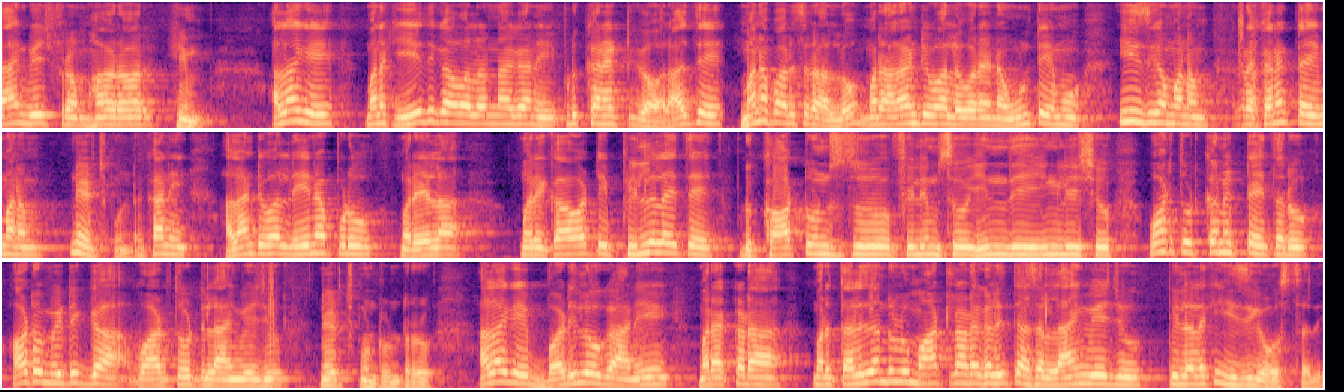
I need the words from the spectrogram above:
language from her or him అలాగే మనకి ఏది కావాలన్నా కానీ ఇప్పుడు కనెక్ట్ కావాలి. అయితే మన పరిసరాల్లో మరి అలాంటి వాళ్ళు ఎవరైనా ఉంటేమో ఈజీగా మనం కనెక్ట్ అయ్యి మనం నేర్చుకుంటాం. కానీ అలాంటి వాళ్ళు లేనప్పుడు మరి ఎలా? మరి కాబట్టి పిల్లలైతే ఇప్పుడు కార్టూన్స్ ఫిలిమ్స్ హిందీ ఇంగ్లీషు వాటితో కనెక్ట్ అవుతారు ఆటోమేటిక్గా వాటితోటి లాంగ్వేజ్ నేర్చుకుంటుంటారు. అలాగే బడిలో కానీ మరి అక్కడ మరి తల్లిదండ్రులు మాట్లాడగలిగితే అసలు లాంగ్వేజ్ పిల్లలకి ఈజీగా వస్తుంది.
